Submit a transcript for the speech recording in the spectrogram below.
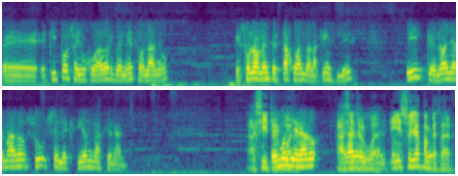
eh, equipos hay un jugador venezolano que solamente está jugando a la Kings League y que lo ha llamado su selección nacional. Así tal Hemos cual. llegado a Así tal cual. salto. Y eso ya para Eh, empezar.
